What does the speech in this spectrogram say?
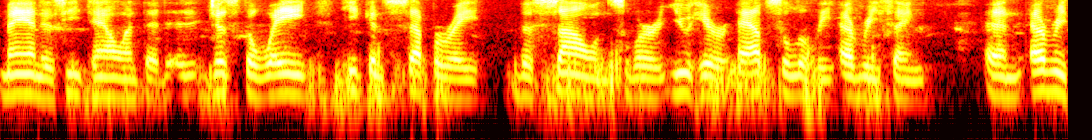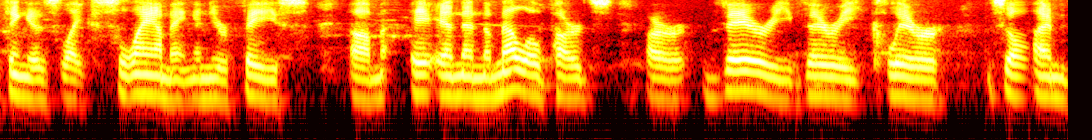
Man, is he talented! Uh, Just the way he can separate the sounds, where you hear absolutely everything, and everything is like slamming in your face. Um, and then the mellow parts are very, very clear. So I'm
